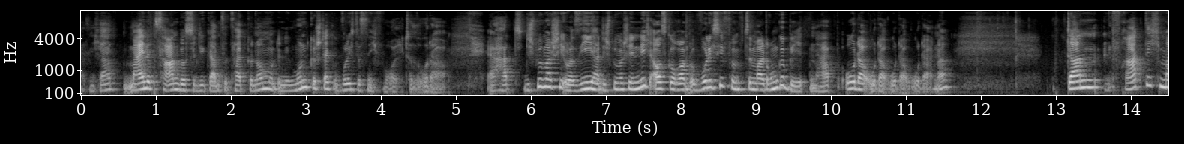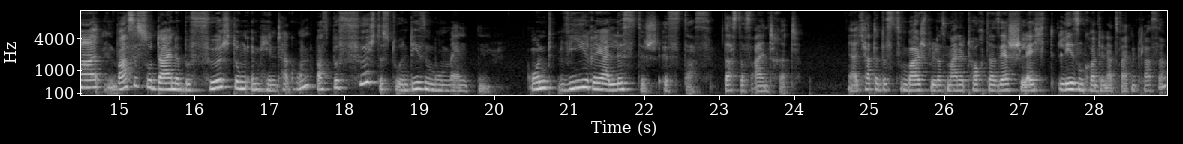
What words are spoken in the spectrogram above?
weiß nicht, er hat meine Zahnbürste die ganze Zeit genommen und in den Mund gesteckt, obwohl ich das nicht wollte. Oder er hat die Spülmaschine oder sie hat die Spülmaschine nicht ausgeräumt, obwohl ich sie 15 Mal drum gebeten habe. Oder, oder, oder, oder. Ne? Dann frag dich mal, was ist so deine Befürchtung im Hintergrund? Was befürchtest du in diesen Momenten? Und wie realistisch ist das, dass das eintritt? Ja, ich hatte das zum Beispiel, dass meine Tochter sehr schlecht lesen konnte in der zweiten Klasse.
